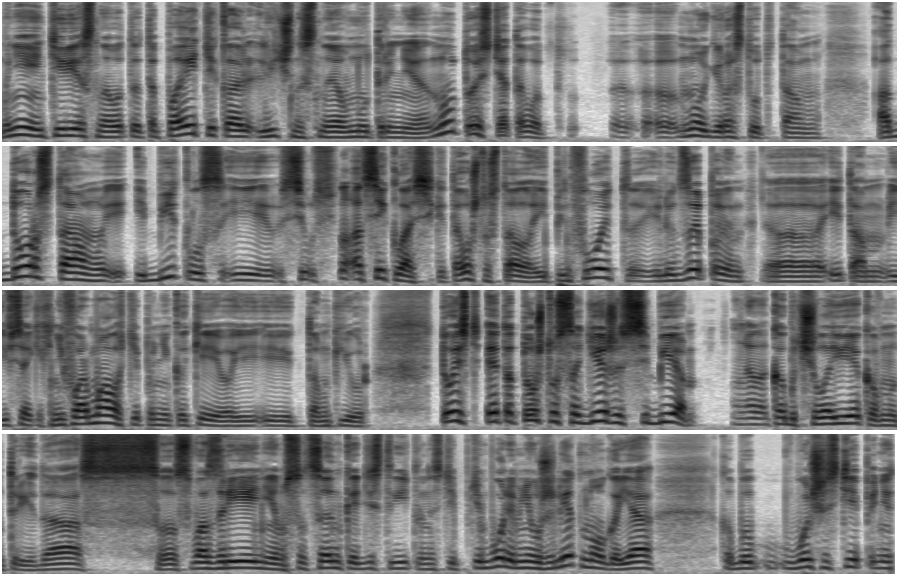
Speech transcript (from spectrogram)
мне интересна вот эта поэтика личностная, внутренняя, ну, то есть это вот ноги растут там от Дорс там, и, и Битлз, и все, ну, от всей классики, того, что стало и Пин Флойд, и Лид Зеппелин, э, и там, и всяких неформалов, типа Никакеева, и, и там Кьюр. То есть это то, что содержит в себе э, как бы человека внутри, да, с, с воззрением, с оценкой действительности. Тем более мне уже лет много, я как бы в большей степени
